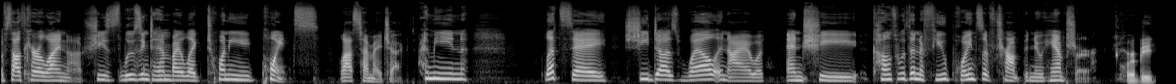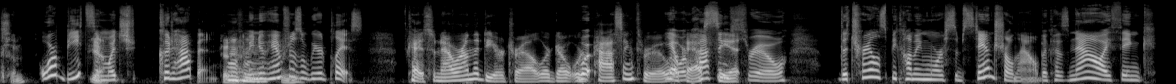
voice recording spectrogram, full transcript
of South Carolina. She's losing to him by like 20 points last time I checked. I mean, let's say she does well in Iowa and she comes within a few points of Trump in New Hampshire Or beats him. or beats him, which could happen. Could I happen. mean, New mm-hmm. Hampshire's mm-hmm. a weird place. Okay, so now we're on the deer trail. We're go we're, We're- passing through. Yeah, okay, we're passing through. The trail is becoming more substantial now because now I think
